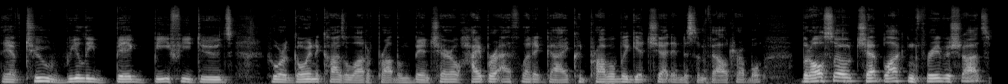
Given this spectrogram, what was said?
They have two really big, beefy dudes who are going to cause a lot of problems. Banchero, hyper athletic guy, could probably get Chet into some foul trouble. But also, Chet blocking three of his shots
